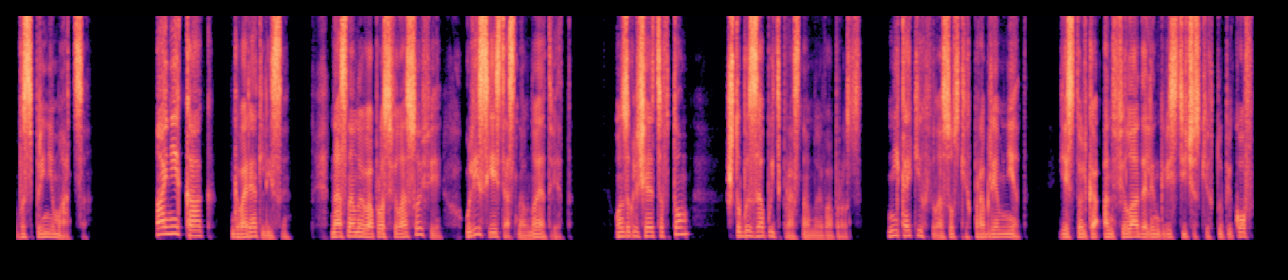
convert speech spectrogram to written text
«восприниматься». «А никак», — говорят лисы. На основной вопрос философии у лис есть основной ответ. Он заключается в том, чтобы забыть про основной вопрос. Никаких философских проблем нет. Есть только анфилада лингвистических тупиков,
